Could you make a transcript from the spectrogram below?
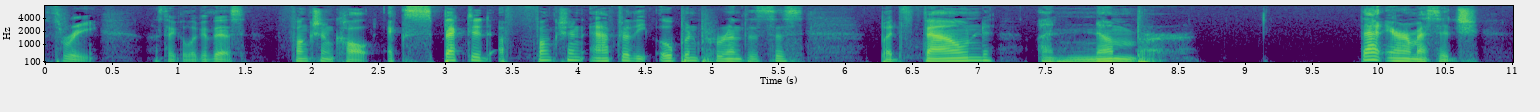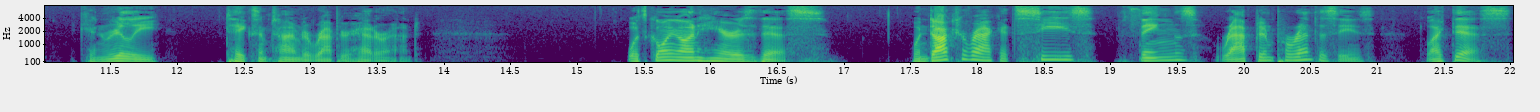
3. Let's take a look at this. Function call expected a function after the open parenthesis, but found a number. That error message can really take some time to wrap your head around. What's going on here is this. When DrRacket sees things wrapped in parentheses, like this,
